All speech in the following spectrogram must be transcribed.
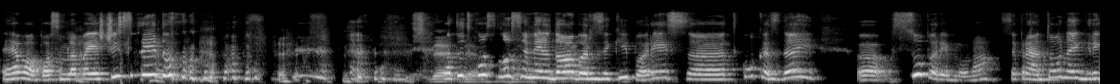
evo, pa sem bila pa jaz čisto v redu. pa tudi tako smo se imeli dobro z ekipo, res, uh, tako kot zdaj. Uh, super je bilo, no? se pravi, to naj gre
